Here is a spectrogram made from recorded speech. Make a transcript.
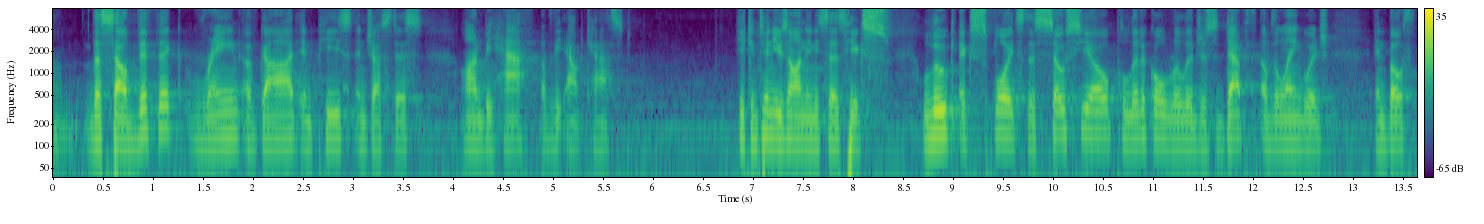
um, the salvific reign of God in peace and justice on behalf of the outcast. He continues on and he says, he ex- Luke exploits the socio political religious depth of the language in both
